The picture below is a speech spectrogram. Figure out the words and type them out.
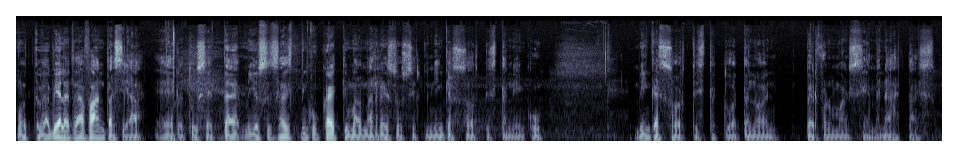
Mutta vielä tämä fantasia-ehdotus, että jos sä saisit niin kuin kaikki maailman resurssit, niin minkä sortista, niin kuin, minkä sortista tuota noin performanssia me nähtäisiin?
